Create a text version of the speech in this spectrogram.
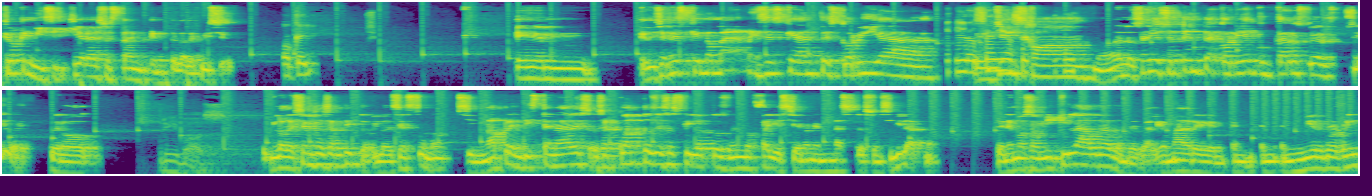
creo que ni siquiera eso está en, tela de juicio. Ok. Em, que dicen, es que no mames, es que antes corría en los años James Hunt, ¿no? En los años 70 corrían con carros peores. Sí, güey, pero lo decíamos hace ratito y lo decías tú, ¿no? Si no aprendiste nada de eso, o sea, ¿cuántos de esos pilotos no fallecieron en una situación similar, ¿no? Tenemos a un Nicky Lauda, donde valió madre en, en, en Nürburgring.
